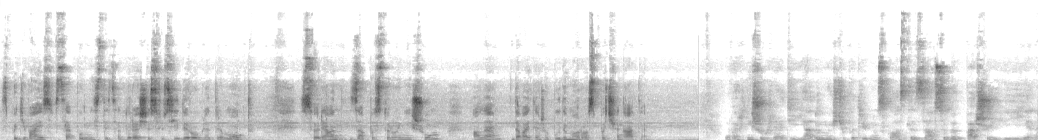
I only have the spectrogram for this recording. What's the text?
Сподіваюсь, все поміститься. До речі, сусіди роблять ремонт. Сорян за посторонній шум, але давайте вже будемо розпочинати. У верхній шухляді я думаю, що потрібно скласти засоби першої гігієни.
